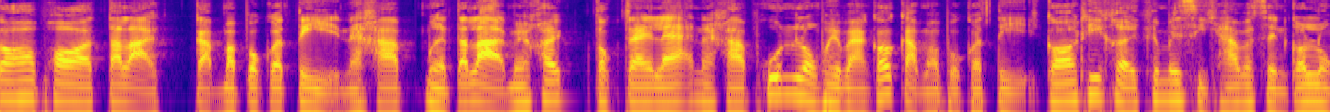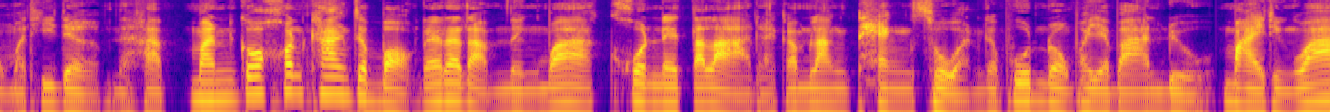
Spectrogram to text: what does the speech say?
ก็พอตลาดกลับมาปกตินะครับเหมือนตลาดไม่ค่อยตกใจแล้วนะครับหุ้นโรงพยาบาลก็กลับมาปกติ ก็ที่เคยขึ้นไป4 5ก็ลงมาที่เดิมนะครับมันก็ค่อนข้างจะบอกได้ระดับหนึ่งว่าคนในตลาดกำลังแทงสวนกับหุ้นโรงพยาบาลอยู่หมายถึงว่า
